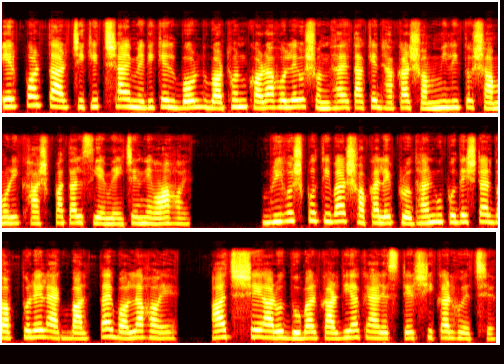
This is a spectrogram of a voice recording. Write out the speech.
এরপর তার চিকিৎসায় মেডিকেল বোর্ড গঠন করা হলেও সন্ধ্যায় তাকে ঢাকার সম্মিলিত সামরিক হাসপাতাল সিএমএইচে নেওয়া হয়। বৃহস্পতিবার সকালে প্রধান উপদেষ্টার দপ্তরের এক বার্তায় বলা হয় আজ সে আরও দুবার কার্ডিয়াক অ্যারেস্টের শিকার হয়েছে।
